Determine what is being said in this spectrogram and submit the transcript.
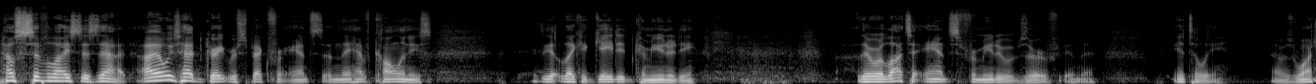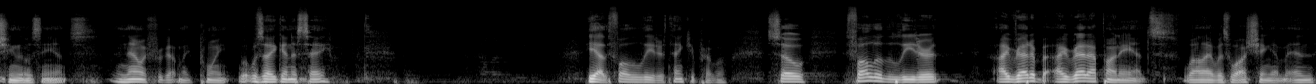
How civilized is that? I always had great respect for ants, and they have colonies like a gated community. There were lots of ants for me to observe in the Italy. I was watching those ants, and now I forgot my point. What was I going to say? Yeah, follow the leader. Thank you, Prabhu. So, follow the leader. I read about, I read up on ants while I was watching them, and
